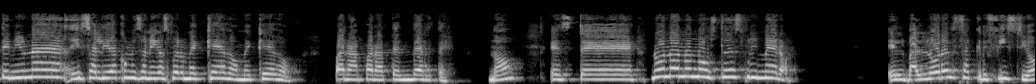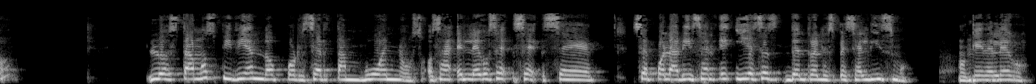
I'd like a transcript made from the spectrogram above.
Tenía una salida con mis amigas, pero me quedo, me quedo para, para atenderte. ¿No? Este, no, no, no, no, ustedes primero. El valor al sacrificio lo estamos pidiendo por ser tan buenos. O sea, el ego se, se, se, se polariza y eso es dentro del especialismo, ¿ok? Del ego.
